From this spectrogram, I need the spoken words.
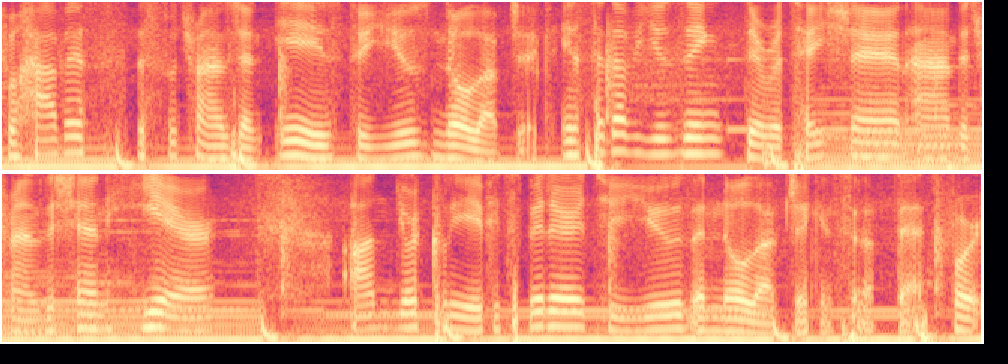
to have a, a smooth transition is to use null object. Instead of using the rotation and the transition here on your clip it's better to use a null object instead of that for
